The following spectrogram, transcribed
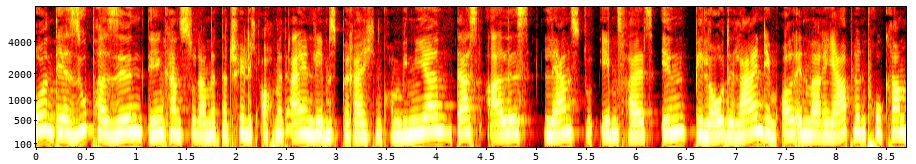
Und der Supersinn, den kannst du damit natürlich auch mit allen Lebensbereichen kombinieren. Das alles lernst du ebenfalls in Below the Line, dem All-in-Variablen-Programm.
